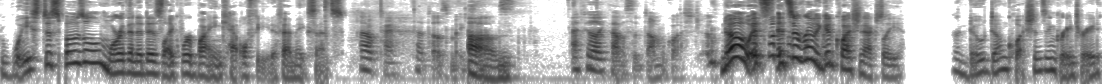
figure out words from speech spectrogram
waste disposal more than it is like we're buying cattle feed, if that makes sense. Okay, that does make um, sense. I feel like that was a dumb question. no, it's it's a really good question actually. There are no dumb questions in grain trade.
